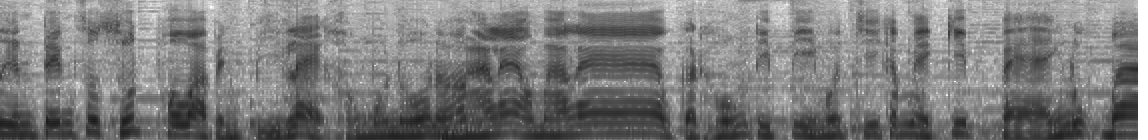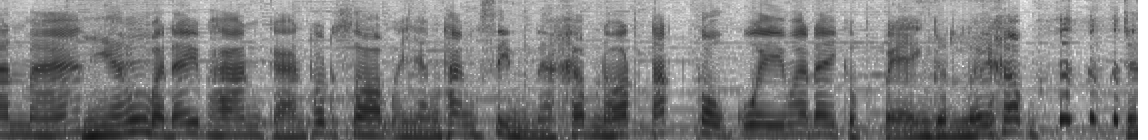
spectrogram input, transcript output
ตื่นเต้นสุดๆ เพราะว่าเป็นปีแรกของโมโนเนาะมาแล้วมาแล้วกระทงตีปีโมจิกับแม่กิ๊บแปงลูกบ้านมายังมาได้ผ่านการทดสอบอย่างทั้งสิ้นนะครับเนาะตัดเก้ากวยมาได้กับแปงกันเลยครับ จะ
